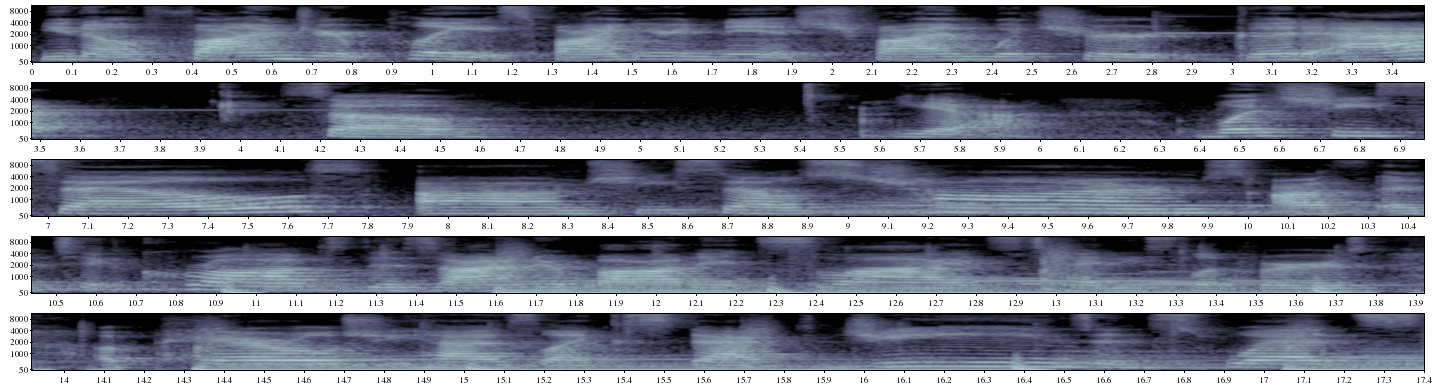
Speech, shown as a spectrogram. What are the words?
you know, find your place, find your niche, find what you're good at. So, yeah. What she sells um, she sells charms authentic crocs designer bonnets slides teddy slippers apparel. She has like stacked jeans and sweats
